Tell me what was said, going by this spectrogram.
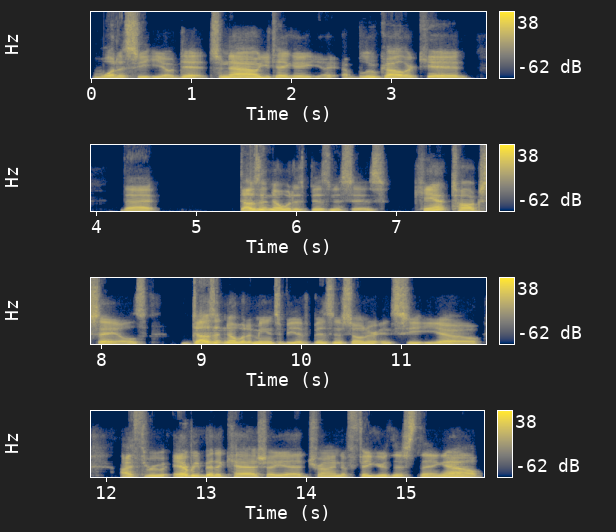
what a CEO did. So now you take a, a blue collar kid that doesn't know what his business is, can't talk sales, doesn't know what it means to be a business owner and CEO. I threw every bit of cash I had trying to figure this thing out,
